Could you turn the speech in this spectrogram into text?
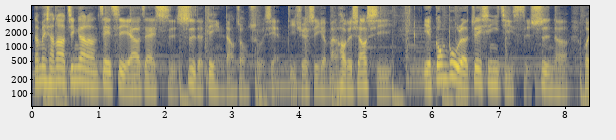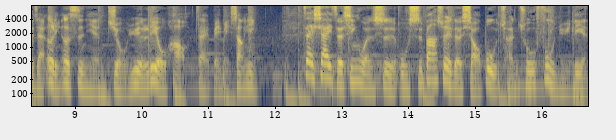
那没想到，金刚狼这次也要在死侍的电影当中出现，的确是一个蛮好的消息。也公布了最新一集死侍呢，会在二零二四年九月六号在北美上映。在下一则新闻是五十八岁的小布传出父女恋，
